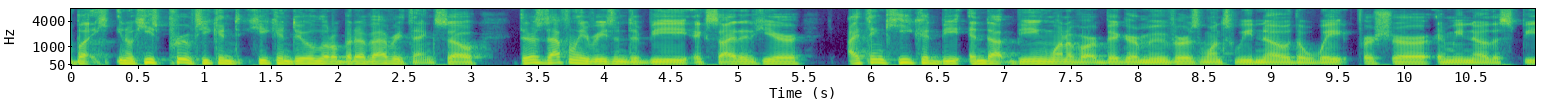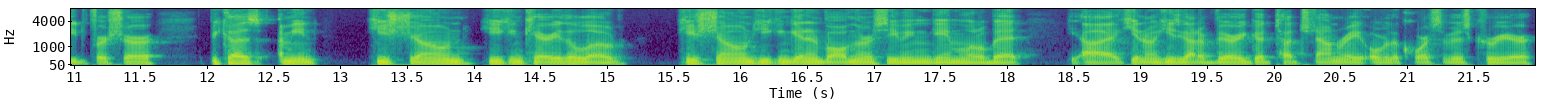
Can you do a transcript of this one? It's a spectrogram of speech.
But you know, he's proved he can he can do a little bit of everything. So there's definitely reason to be excited here. I think he could be end up being one of our bigger movers once we know the weight for sure and we know the speed for sure. Because I mean, he's shown he can carry the load. He's shown he can get involved in the receiving game a little bit. Uh, you know, he's got a very good touchdown rate over the course of his career.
